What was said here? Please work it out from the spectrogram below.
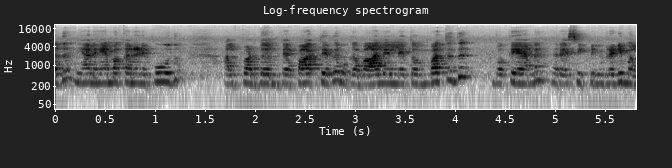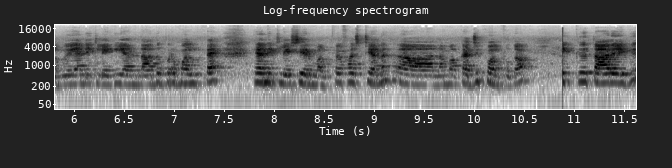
ಅದು ಯಾನ್ ಹೇಮಕ್ಕನಡೆ ಪೋದು. ಅಲ್ಪಡ್ದಂತೆ ಪಾತ್ರೆದು ಬೊಕ ಬಾಲೆಲ್ನೆ ತೊಂಬತ್ತದು ಬೊಕ ಯಾನ ರೆಸಿಪಿನ ರೆಡಿ ಮಲ್ಪು. ಯಾನಿಕ್ಲೆಗಿ ಯಾನ್ ದಾದುಪುರ ಮಲ್ಪೆ ಯಾನಿಕ್ಲೆ ಶೇರ್ ಮಲ್ಪೆ. ಫಸ್ಟ್ ಯಾನ್ ನಮ್ಮ ಕಜ್ಜಿ ಮಲ್ಪುಗ. ಇಕ್ ತಾರೆಗ್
